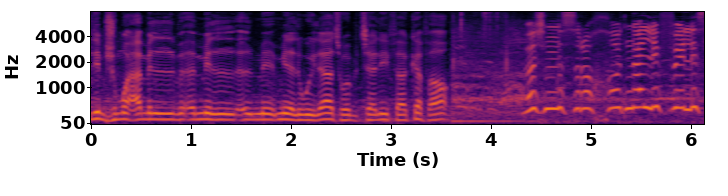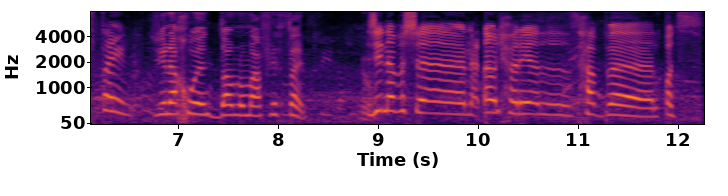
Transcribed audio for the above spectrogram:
لمجموعة من من من الويلات وبالتالي فكفى. باش نصروا خوتنا اللي في فلسطين. جينا خويا نتضامنوا مع فلسطين. جينا باش نعطيو الحرية لاصحاب القدس.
